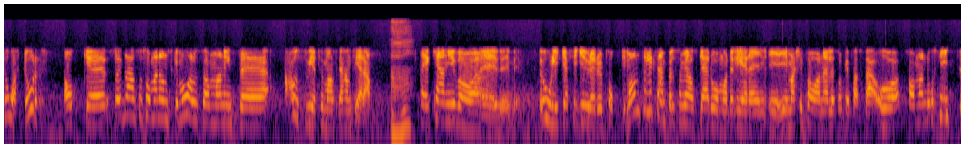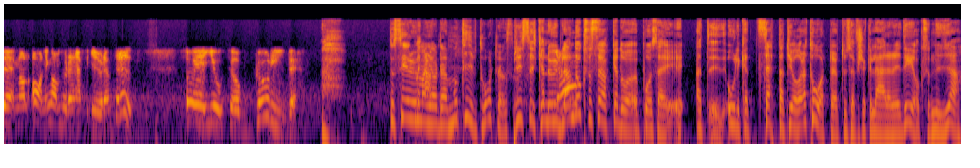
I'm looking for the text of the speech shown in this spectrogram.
tårtor. Och så ibland så får man önskemål som man inte alls vet hur man ska hantera. Det kan ju vara eh, olika figurer ur Pokémon till exempel som jag ska då modellera i, i, i marsipan eller sockerpasta. Och har man då inte någon aning om hur den här figuren ser ut så är Youtube guld. Då ser du hur man gör där motivtårtor. Alltså. Precis, kan du ibland också söka då på så här, att, eh, olika sätt att göra tårtor? Att du så försöker lära dig det också, nya?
